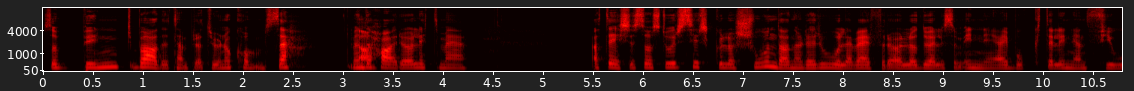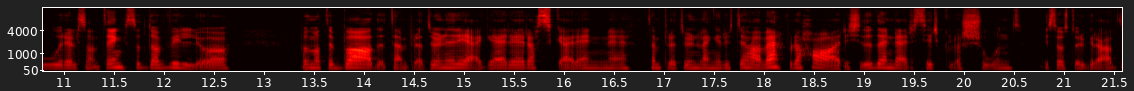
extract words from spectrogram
så begynte badetemperaturen å komme seg. Men Ja. det har jo litt med at det er ikke så stor sirkulasjon da når det er rolig værforhold, og du er liksom inne i ei bukt eller inne i en fjord eller sånne ting. Så da vil jo på en måte badetemperaturen reagerer raskere enn eh, temperaturen lenger ute i havet. For da har ikke du den der sirkulasjonen i så stor grad.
